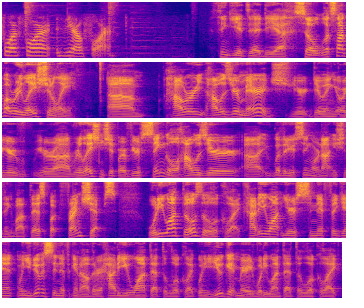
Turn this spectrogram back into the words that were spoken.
4404. I think you get the idea. So let's talk about relationally. Um, how are you, how is your marriage you're doing or your your uh, relationship or if you're single how is your uh, whether you're single or not you should think about this but friendships what do you want those to look like? How do you want your significant, when you do have a significant other, how do you want that to look like? When you do get married, what do you want that to look like?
